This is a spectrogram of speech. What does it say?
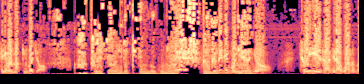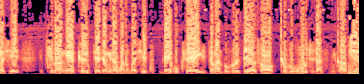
책임을 맡긴 거죠. 아, 그래서 이렇게 된 거군요. 네. 근데 이제 문제는요. 저희 예산이라고 하는 것이 지방의 교육재정이라고 하는 것이 내국세의 일정한 부분을 떼어서 교부금으로 주지 않습니까? 예.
